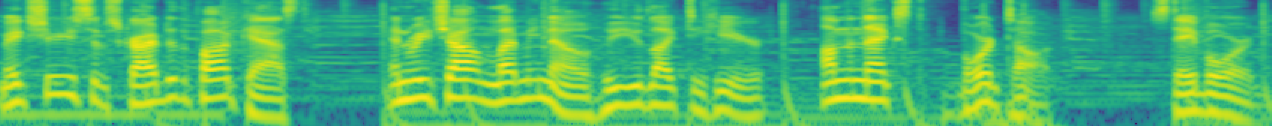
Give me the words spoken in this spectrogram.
Make sure you subscribe to the podcast and reach out and let me know who you'd like to hear on the next Bored Talk. Stay bored.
